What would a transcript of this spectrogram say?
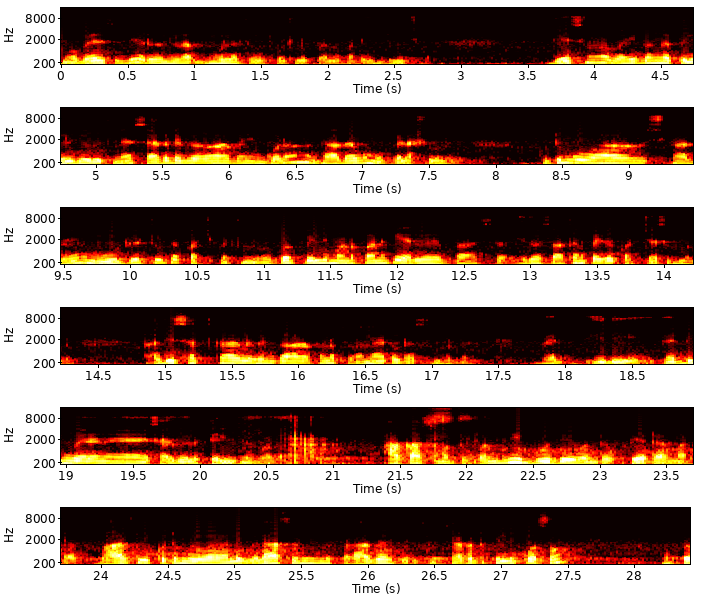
మొబైల్స్ది రెండు మూడు లక్షల కోట్ల రూపాయలు అన్నమాట ఇంచుమించుగా. దేశంలో వైభవంగా పెళ్ళి జరుగుతున్నాయి. సగటు వివాహ వ్యయం కూడా దాదాపు ముప్పై లక్షలు ఉంది. కుటుంబ వార్షిక ఆదాయాన్ని మూడు రెట్లుగా ఖర్చు పెడుతుంది ఒక్కొక్క పెళ్ళి మండపానికి ఇరవై ఇరవై శాతం పైగా ఖర్చు చేస్తున్నమాట అది సత్కారాలు వెనుకాడకుండా ప్రణాళికలు రాస్తున్నమాట ఇది వెడ్డింగ్ వైర్ అనే సర్వేలో తెలియదన్నమాట ఆకాశమంత పందిరి భూదేవంత పేట అనమాట భారతీయ కుటుంబ వివాహాలు విలాసం ప్రాధాన్యత పెడుతుంది సగటు పెళ్ళి కోసం ముప్పై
